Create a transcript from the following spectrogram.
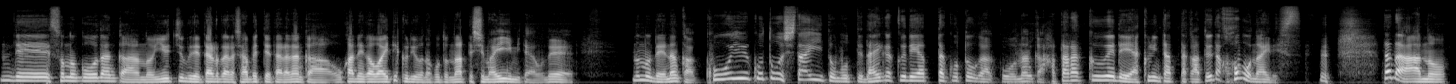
で、その後なんかあの YouTube でダラダラ喋ってたらなんかお金が湧いてくるようなことになってしまい、みたいなので、なのでなんかこういうことをしたいと思って大学でやったことがこうなんか働く上で役に立ったかというとほぼないです。ただあの、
